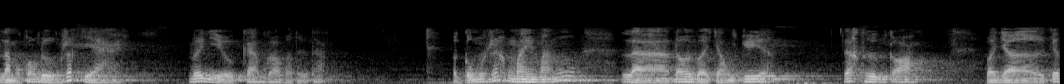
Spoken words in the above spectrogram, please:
là một con đường rất dài với nhiều cam go và thử thách. Và cũng rất may mắn là đôi vợ chồng kia rất thương con. Và nhờ cái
